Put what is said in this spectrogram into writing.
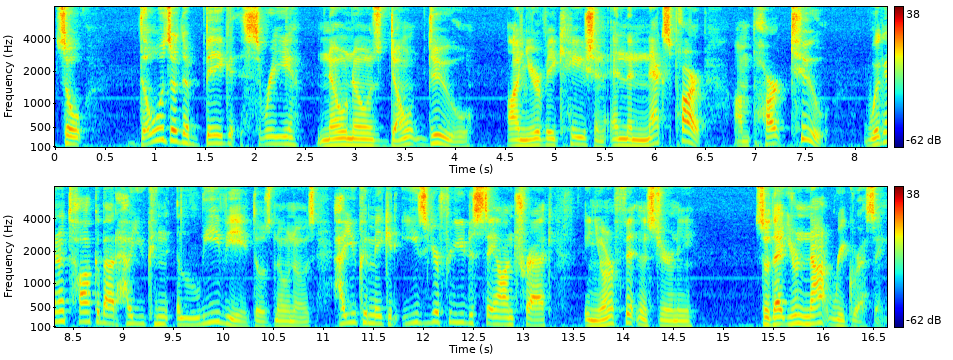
So, those are the big three no nos don't do on your vacation. And the next part, on part two, we're going to talk about how you can alleviate those no nos, how you can make it easier for you to stay on track in your fitness journey so that you're not regressing,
